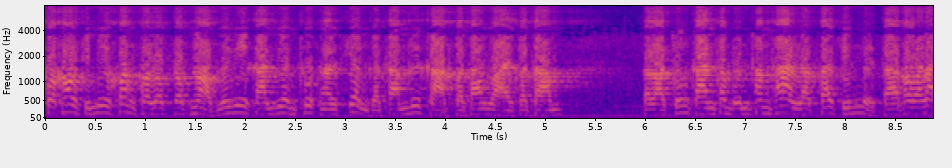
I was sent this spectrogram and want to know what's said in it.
พวกเขาที่มีความเคารพรบนอบหรือมีการเวียนทุกข์อาเซียนก็ตามหรือกราบก็ตามไหวก็ตามตลอดถึงการทำบุญทำทานรักษาศีลเมตตาภาวนา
